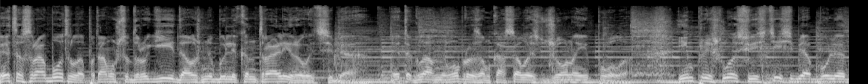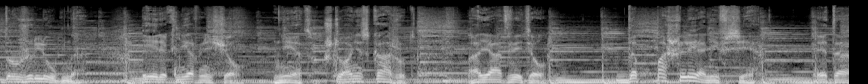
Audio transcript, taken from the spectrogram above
Это сработало, потому что другие должны были контролировать себя. Это главным образом касалось Джона и Пола. Им пришлось вести себя более дружелюбно. Эрик нервничал. «Нет, что они скажут?» А я ответил, «Да пошли они все. Это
